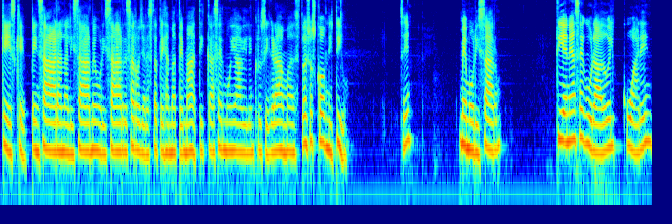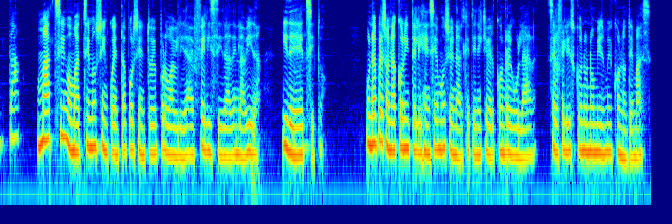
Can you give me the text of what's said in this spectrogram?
que es que pensar, analizar, memorizar, desarrollar estrategias matemáticas, ser muy hábil en crucigramas, todo eso es cognitivo. ¿Sí? memorizar, tiene asegurado el 40, máximo, máximo 50% de probabilidad de felicidad en la vida y de éxito. Una persona con inteligencia emocional que tiene que ver con regular, ser feliz con uno mismo y con los demás.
